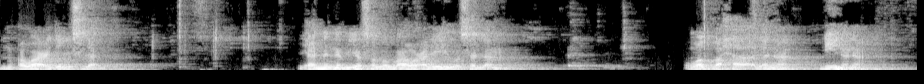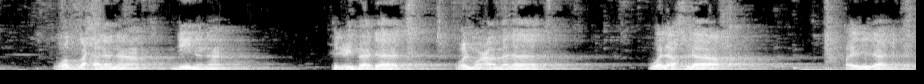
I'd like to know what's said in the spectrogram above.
من قواعد الإسلام. لأن النبي صلى الله عليه وسلم وضح لنا ديننا. وضح لنا ديننا في العبادات والمعاملات والأخلاق غير ذلك.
